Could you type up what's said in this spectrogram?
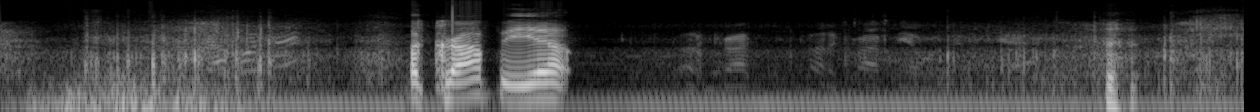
A crappie, yeah.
